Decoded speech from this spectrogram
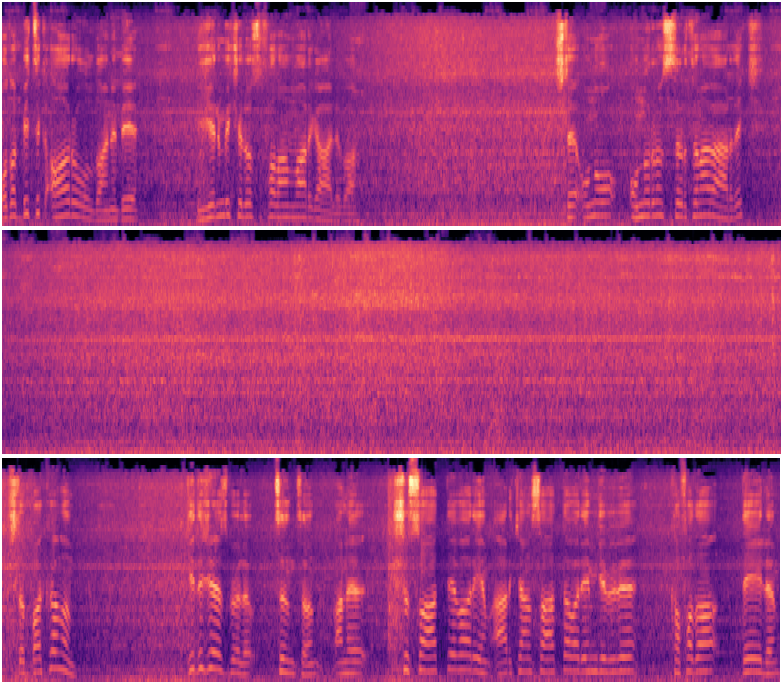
O da bir tık ağır oldu hani bir 20 kilosu falan var galiba. İşte onu Onur'un sırtına verdik. İşte bakalım. Gideceğiz böyle tın tın. Hani şu saatte varayım, erken saatte varayım gibi bir kafada değilim.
